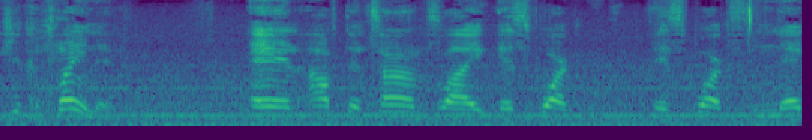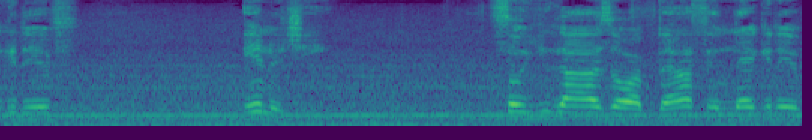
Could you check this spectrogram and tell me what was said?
you're complaining, and oftentimes like it spark it sparks negative energy so you guys are bouncing negative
